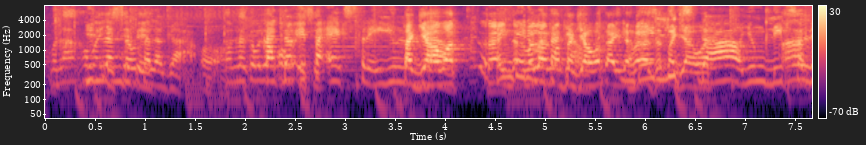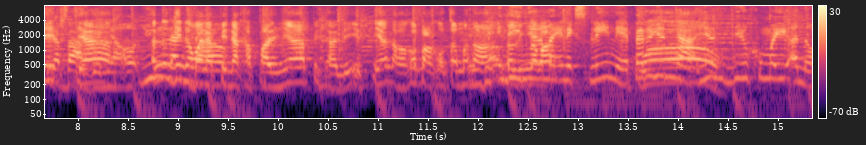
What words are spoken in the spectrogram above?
Wala akong yun lang maisip daw eh. talaga. Oo. Talaga wala Kahit akong daw maisip. ipa-x-ray, yun lang Tagyawat. daw. Ay, Hindi wala naman namang tagyawat. Ay, wala Hindi, sa lips tagyawat. daw. Yung lips Ah, ang lips pinabago niya. niya. Oh, yun Anong lang ginawa niya? daw. Pinakapal niya? Pinaliit niya? Nakakatakot naman. Hindi, hindi niya naman. in-explain eh. Pero yun nga, Wow. yun, yung kung may ano,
